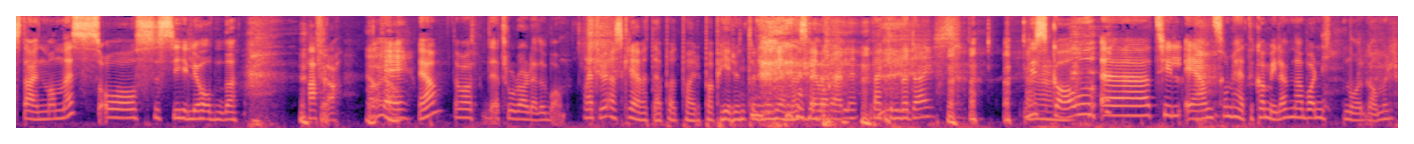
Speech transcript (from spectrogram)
Steinmann Næss og Cecilie Hodne herfra. Ok. Ja, det var, jeg tror det var det du ba om. Jeg tror jeg har skrevet det på et par papir rundt omkring hjemme. Skal jeg være ærlig Back in the days. Vi skal eh, til en som heter Camilla. Hun er bare 19 år gammel.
